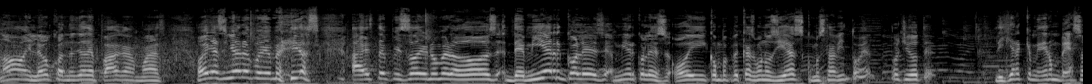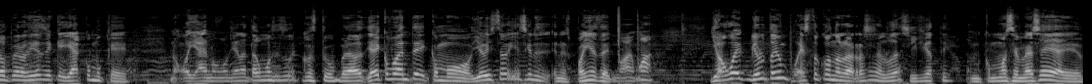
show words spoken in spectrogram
No, y luego cuando es día de paga, más. Oiga, señores, pues bienvenidos a este episodio número 2 de miércoles. Miércoles, hoy, compa Pecas, buenos días. ¿Cómo está? ¿Bien? ¿Todo bien? ¿Todo chidote? Dijera que me dieron beso, pero fíjese que ya como que. No, ya no, ya no estamos acostumbrados. Ya hay como antes, como. Yo he visto, y es que en, España es de. mua. Yo, güey, yo no estoy impuesto cuando la raza saluda así, fíjate. Como se me hace. eh,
